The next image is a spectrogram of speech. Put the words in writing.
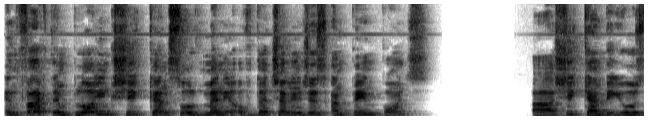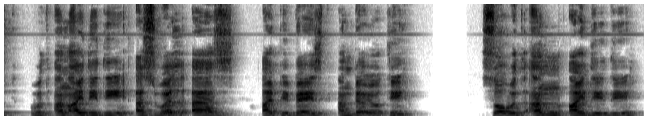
In fact, employing SCHC can solve many of the challenges and pain points. Uh, SCHC can be used with NIDD as well as IP-based NB-IoT. So with NIDD,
